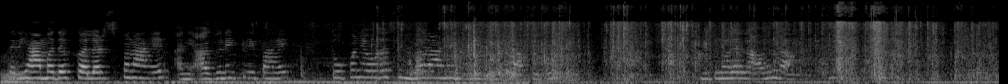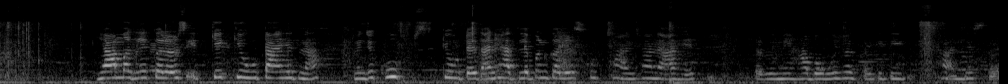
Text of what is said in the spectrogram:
तर ह्यामध्ये कलर्स पण आहेत आणि अजून एक क्लिप आहे. तो पण एवढा सुंदर आहे ना. मी तुम्हाला दाखवते. मी तुम्हाला लावून दाखवते. ह्यामधले कलर्स इतके क्यूट आहेत ना म्हणजे खूप क्यूट आहेत आणि ह्यातले पण कलर्स खूप छान छान आहेत. तर तुम्ही हा बघू शकता किती छान दिसतोय.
